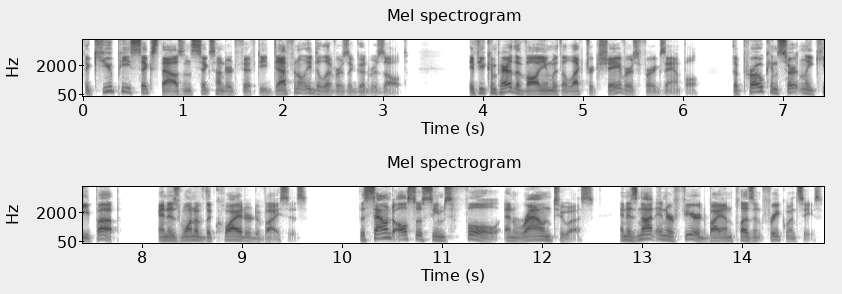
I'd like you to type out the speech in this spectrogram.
the QP6650 definitely delivers a good result. If you compare the volume with electric shavers, for example, the Pro can certainly keep up and is one of the quieter devices. The sound also seems full and round to us and is not interfered by unpleasant frequencies.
